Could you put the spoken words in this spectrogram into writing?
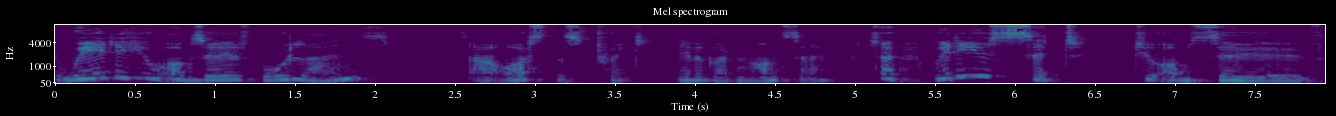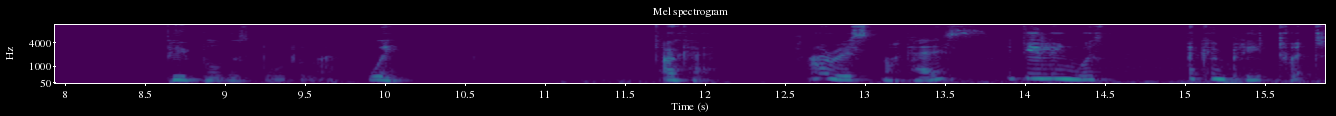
Where do you observe borderlines? So I asked this twit, never got an answer. So, where do you sit to observe people with borderline? Where? Okay, I rest my case. We're dealing with a complete twit.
